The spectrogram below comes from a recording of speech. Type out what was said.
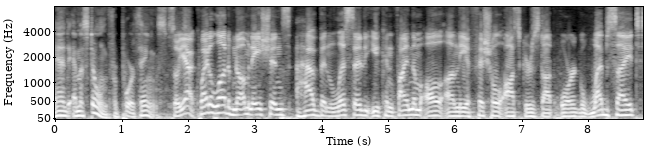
and Emma Stone for Poor Things. So yeah, quite a lot of nominations have been listed. You can find them all on the official Oscars.org website,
